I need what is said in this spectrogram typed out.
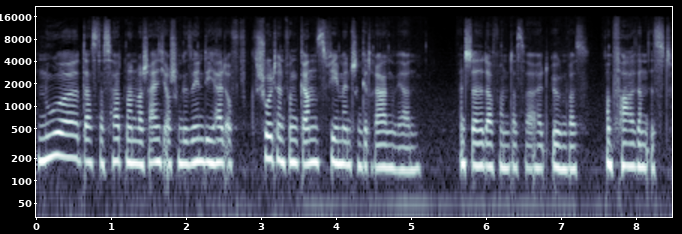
Nur, dass das hat man wahrscheinlich auch schon gesehen, die halt auf Schultern von ganz vielen Menschen getragen werden. Anstelle davon, dass er halt irgendwas am Fahren ist.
